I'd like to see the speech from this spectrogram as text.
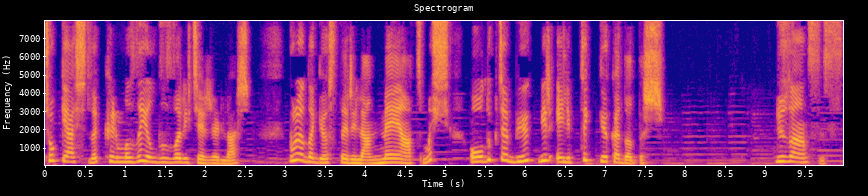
çok yaşlı kırmızı yıldızlar içerirler. Burada gösterilen M60 oldukça büyük bir eliptik gökadadır. Düzensiz.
